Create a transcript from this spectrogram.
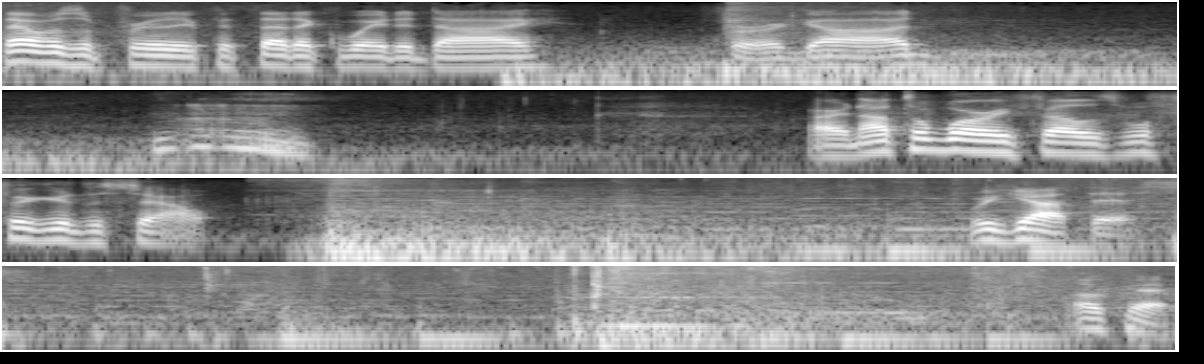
That was a pretty pathetic way to die for a god. Alright, not to worry, fellas. We'll figure this out. We got this. Okay.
